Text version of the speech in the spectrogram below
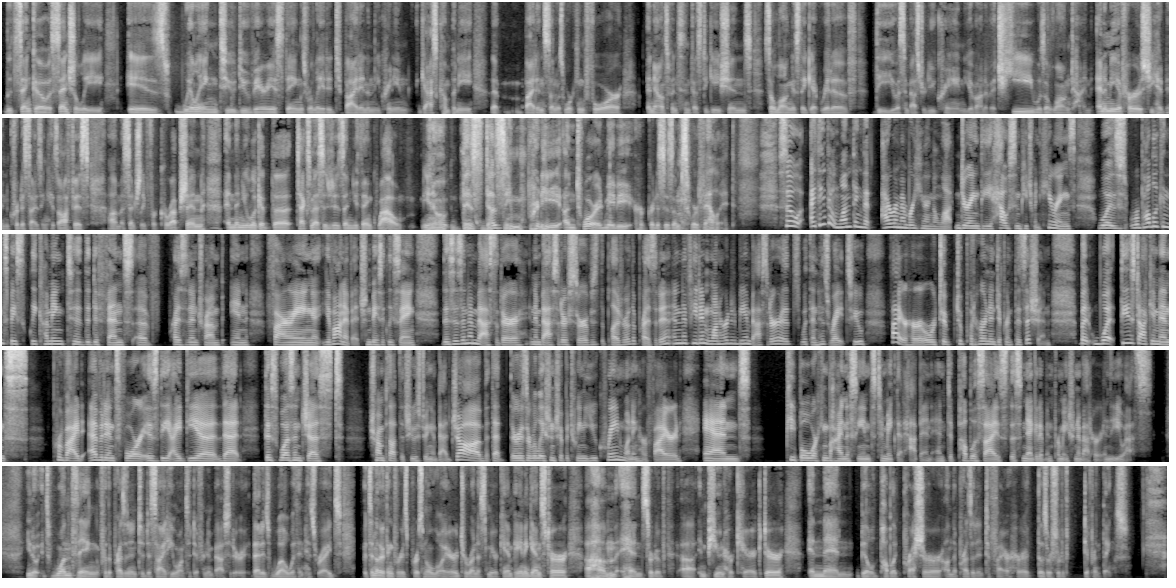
Lutsenko essentially is willing to do various things related to Biden and the Ukrainian gas company that Biden's son was working for announcements, investigations, so long as they get rid of the U.S. ambassador to Ukraine, Yovanovitch. He was a longtime enemy of hers. She had been criticizing his office um, essentially for corruption. And then you look at the text messages and you think, wow, you know, this does seem pretty untoward. Maybe her criticisms were valid. So I think that one thing that I remember hearing a lot during the House impeachment hearings was Republicans basically coming to the defense of President Trump in firing Yovanovitch and basically saying, this is an ambassador. An ambassador serves the pleasure of the president. And if he didn't want her to be ambassador, it's within his right to fire her or to, to put her in a different position. But what these documents provide evidence for is the idea that this wasn't just Trump thought that she was doing a bad job, that there is a relationship between Ukraine wanting her fired and people working behind the scenes to make that happen and to publicize this negative information about her in the US. You know, it's one thing for the president to decide he wants a different ambassador. That is well within his rights. It's another thing for his personal lawyer to run a smear campaign against her um, and sort of uh, impugn her character and then build public pressure on the president to fire her. Those are sort of different things.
